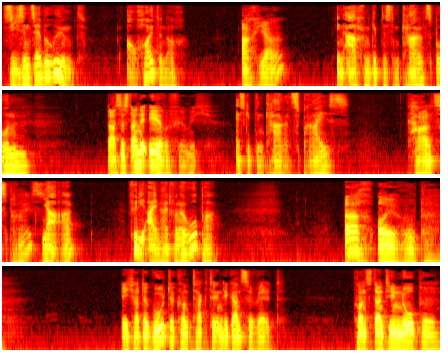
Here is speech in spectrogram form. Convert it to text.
Sie sind sehr berühmt. Auch heute noch. Ach ja? In Aachen gibt es den Karlsbrunnen, Das ist eine Ehre für mich. es gibt den Karlspreis. Karlspreis? Ja, für die Einheit von Europa. Ach, Europa. Ich hatte gute Kontakte in die ganze Welt. Konstantinopel,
